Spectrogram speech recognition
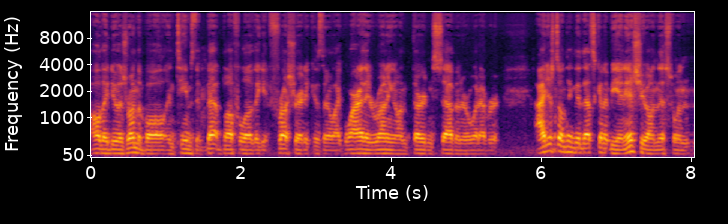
all they do is run the ball. And teams that bet Buffalo, they get frustrated because they're like, why are they running on third and seven or whatever? I just don't think that that's going to be an issue on this one,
